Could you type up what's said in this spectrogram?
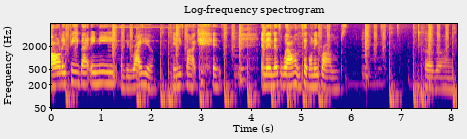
all the feedback they need gonna be right here in these podcasts. And then that's why I don't have to take on their problems. Because, um,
